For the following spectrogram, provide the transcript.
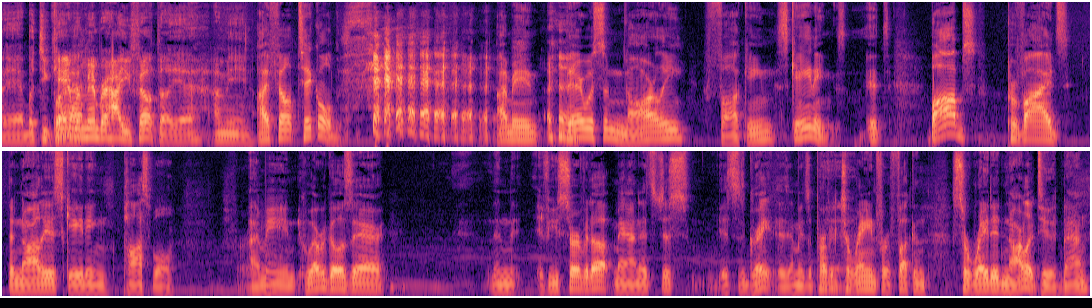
Yeah, but you can't uh, remember how you felt though. Yeah, I mean, I felt tickled. I mean, there was some gnarly fucking skatings. It's Bob's provides the gnarliest skating possible. I mean, whoever goes there, then if you serve it up, man, it's just it's great. I mean, it's a perfect terrain for fucking serrated gnarlitude, man.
